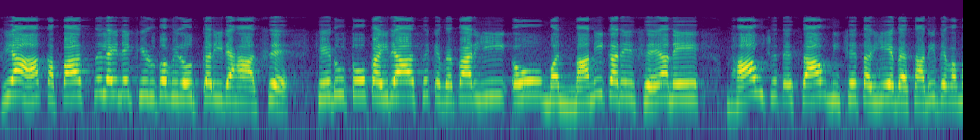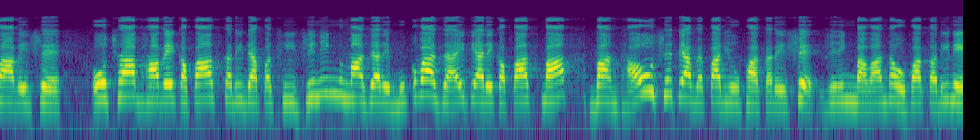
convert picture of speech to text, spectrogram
જ્યાં કપાસને લઈને ખેડૂતો વિરોધ કરી રહ્યા છે. ખેડૂતો કહી રહ્યા છે કે વેપારીઓ મનમાની કરે છે અને ભાવ છે તે સાવ નીચે તળિયે બેસાડી દેવામાં આવે છે. ઓછા ભાવે કપાસ ખરીદ્યા પછી જીનિંગમાં જ્યારે મૂકવા જાય ત્યારે કપાસમાં વાંધાઓ છે ત્યાં વેપારીઓ ઊભા કરે છે. જીનિંગમાં વાંધા ઊભા કરીને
